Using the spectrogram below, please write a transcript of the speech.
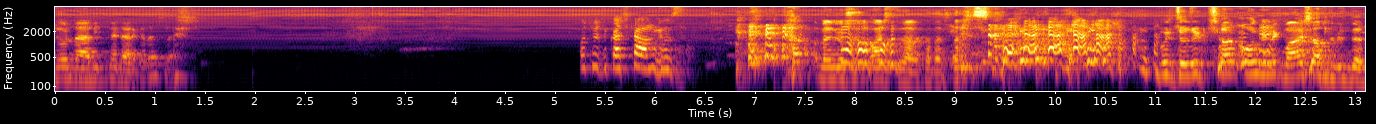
Dur daha bitmedi arkadaşlar. O çocuk aç kalmıyorsun. Bence o çocuk açtır arkadaşlar. Bu çocuk şu an 10 günlük maaş aldı bizden.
